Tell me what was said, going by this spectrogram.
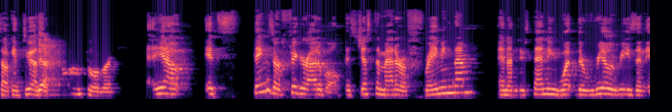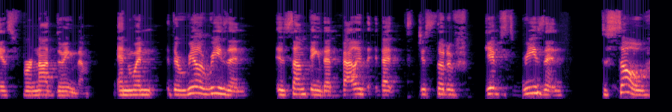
talking to you as yeah. a problem solver. You know it's things are figure outable it's just a matter of framing them and understanding what the real reason is for not doing them. And when the real reason is something that valid, that just sort of gives reason to solve,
